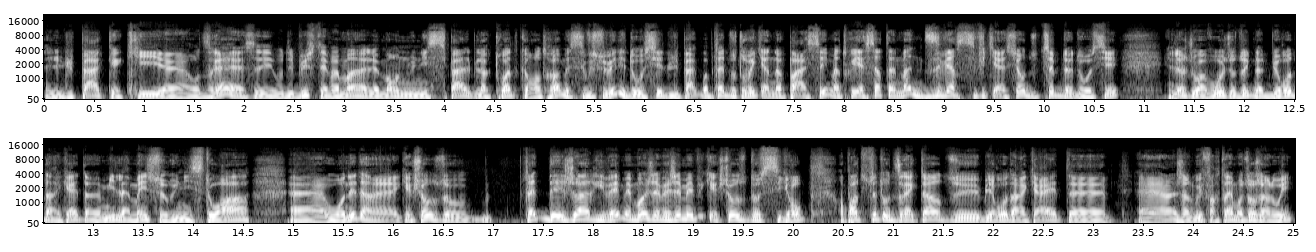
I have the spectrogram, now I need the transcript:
L'UPAC qui, euh, on dirait, au début, c'était vraiment le monde municipal, l'octroi de contrat, mais si vous suivez les dossiers de l'UPAC, peut-être vous trouvez qu'il n'y en a pas assez, mais en tout cas, il y a certainement une diversification du type de dossier. Et là, je dois avouer aujourd'hui que notre bureau d'enquête a mis la main sur une histoire euh, où on est dans quelque chose peut-être déjà arrivé, mais moi, j'avais jamais vu quelque chose d'aussi gros. On parle tout de suite au directeur du bureau d'enquête, euh, Jean-Louis Fortin. Bonjour, Jean-Louis.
